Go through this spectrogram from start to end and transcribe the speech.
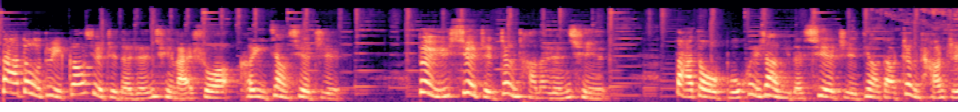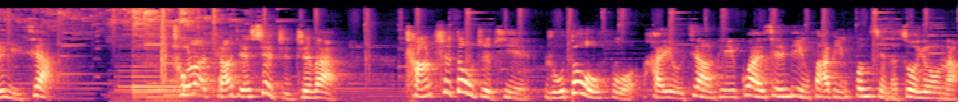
大豆对高血脂的人群来说可以降血脂，对于血脂正常的人群，大豆不会让你的血脂掉到正常值以下。除了调节血脂之外，常吃豆制品如豆腐，还有降低冠心病发病风险的作用呢。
